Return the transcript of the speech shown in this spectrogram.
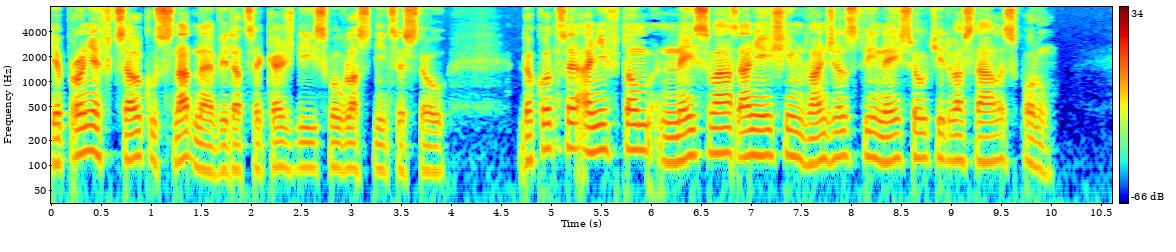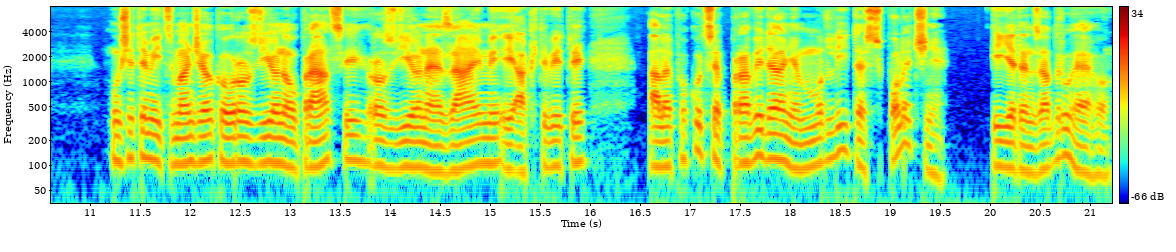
je pro ně v celku snadné vydat se každý svou vlastní cestou, Dokonce ani v tom nejsvázanějším manželství nejsou ti dva stále spolu. Můžete mít s manželkou rozdílnou práci, rozdílné zájmy i aktivity, ale pokud se pravidelně modlíte společně, i jeden za druhého,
